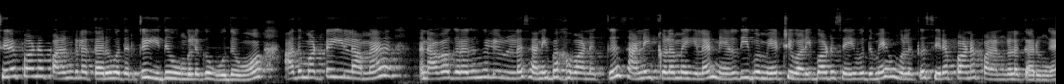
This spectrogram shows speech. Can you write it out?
சிறப்பான பலன்களை தருவதற்கு இது உங்களுக்கு உதவும். அது மட்டும் இல்லாமல் நவகிரகங்களில் உள்ள சனி பகவானுக்கு சனிக்கிழமையில் நெல் தீபம் ஏற்றி வழிபாடு செய்வதுமே உங்களுக்கு சிறப்பான பலன்களை தருங்க.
